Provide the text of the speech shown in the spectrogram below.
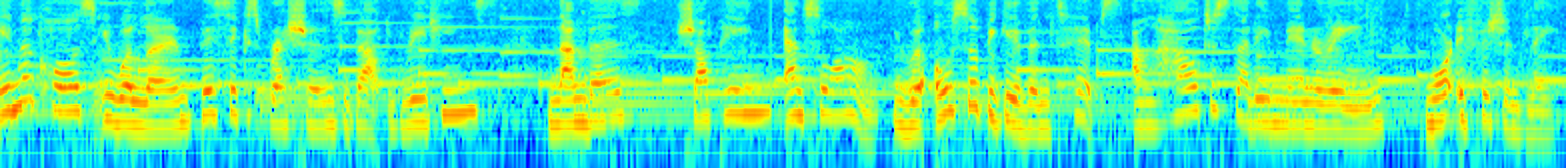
In the course, you will learn basic expressions about greetings, numbers, shopping, and so on. You will also be given tips on how to study Mandarin more efficiently.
